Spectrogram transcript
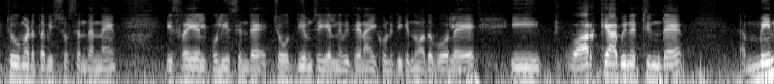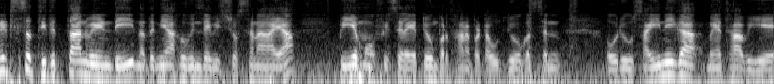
ഏറ്റവും അടുത്ത വിശ്വസൻ തന്നെ ഇസ്രയേൽ പോലീസിന്റെ ചോദ്യം ചെയ്യലിന് വിധേയനായിക്കൊണ്ടിരിക്കുന്നു. അതുപോലെ ഈ വാർ ക്യാബിനറ്റിന്റെ മിനിറ്റ്സ് തിരുത്താൻ വേണ്ടി നദന്യാഹുവിന്റെ വിശ്വസനായ പി എം ഓഫീസിലെ ഏറ്റവും പ്രധാനപ്പെട്ട ഉദ്യോഗസ്ഥൻ ഒരു സൈനിക മേധാവിയെ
